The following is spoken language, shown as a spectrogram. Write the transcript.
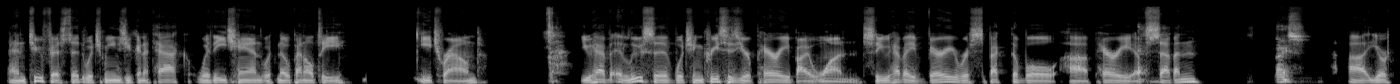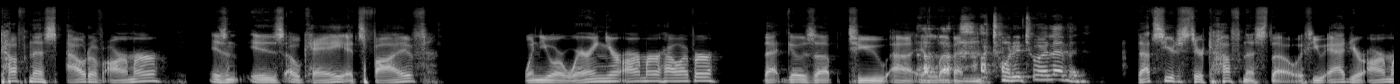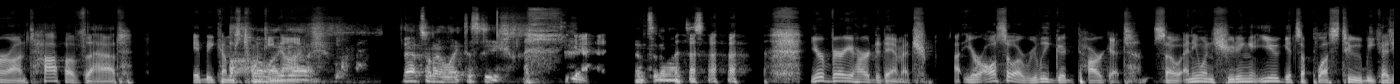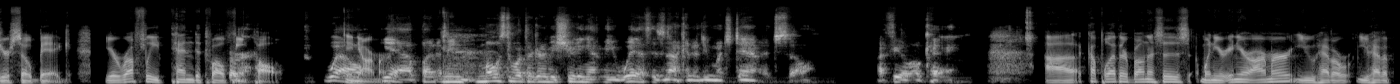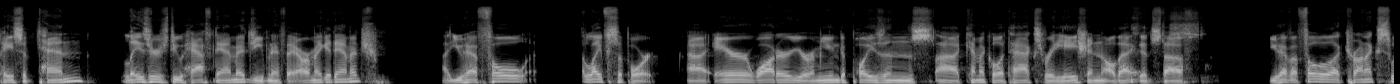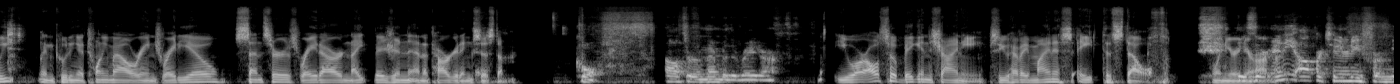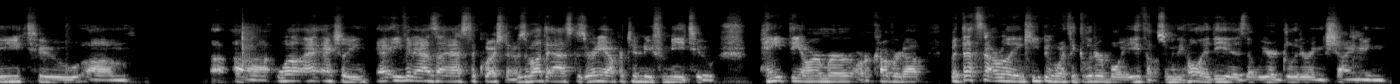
and two fisted, which means you can attack with each hand with no penalty each round. You have elusive, which increases your parry by one. So you have a very respectable uh, parry of seven. Nice. Uh, your toughness out of armor isn't is okay. It's five. When you are wearing your armor, however, that goes up to uh, eleven. I turned it to 11. That's your just your toughness, though. If you add your armor on top of that, it becomes Oh my twenty nine. That's what I like to see. Yeah. That's what I like to see. You're very hard to damage. Uh, You're also a really good target. So anyone shooting at you gets a plus two because you're so big. You're roughly ten to twelve feet tall. Well, In armor. yeah, but I mean, most of what they're going to be shooting at me with is not going to do much damage. So I feel okay. Uh, a couple other bonuses: when you're in your armor, you have a you have a pace of ten. Lasers do half damage, even if they are mega damage. Uh, you have full life support: uh, air, water. You're immune to poisons, uh, chemical attacks, radiation, all that good stuff. You have a full electronics suite, including a 20 mile range radio, sensors, radar, night vision, and a targeting system. Cool. I'll have to remember the radar. You are also big and shiny, so you have a minus eight to stealth when you're in Is your there armor. any opportunity for me to, um, uh, uh, well, I, actually, uh, even as I asked the question, I was about to ask, is there any opportunity for me to paint the armor or cover it up? But that's not really in keeping with the glitter boy ethos. I mean, the whole idea is that we are glittering, shining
